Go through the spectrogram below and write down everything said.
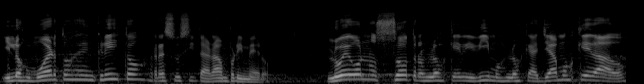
Y los muertos en Cristo resucitarán primero. Luego nosotros los que vivimos, los que hayamos quedado,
